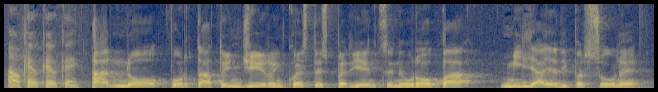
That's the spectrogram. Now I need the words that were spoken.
Ah, ok, ok, ok. Hanno portato in giro in queste esperienze in Europa migliaia di persone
